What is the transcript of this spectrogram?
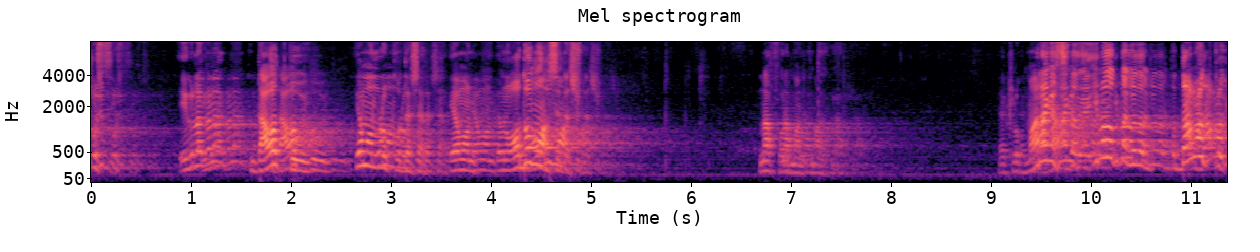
পড়ছে এগুলো কেন দাওয়াত কই? এমন লোক এমন এমন অদম আছে দেশে না ফরমান কথা এক লোক মারা গেছে ইবাদত না দাওয়াত কই?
